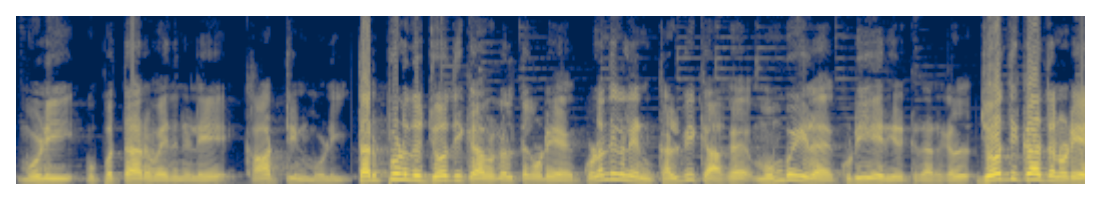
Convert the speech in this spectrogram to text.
மொழி முப்பத்தாறு வயது நிலையே காற்றின் மொழி. தற்பொழுது ஜோதிகா அவர்கள் தன்னுடைய குழந்தைகளின் கல்விக்காக மும்பையில குடியேறி இருக்கிறார்கள். ஜோதிகா தன்னுடைய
